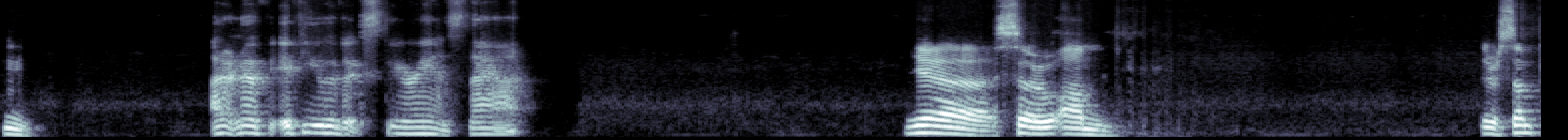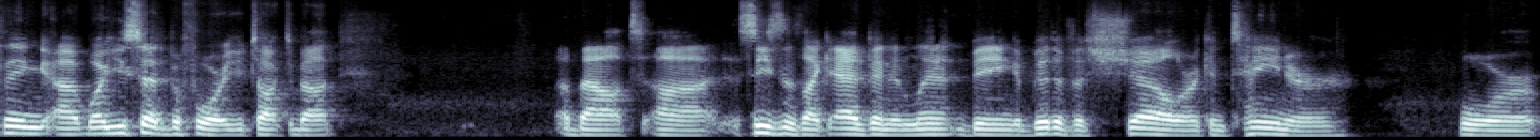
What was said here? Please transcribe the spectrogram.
Hmm. I don't know if, if you have experienced that. Yeah. So um, there's something. Uh, well, you said before you talked about about uh, seasons like Advent and Lent being a bit of a shell or a container for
